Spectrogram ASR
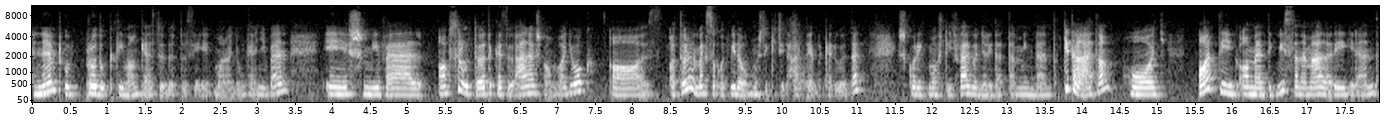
nem produktívan kezdődött az év, maradjunk ennyiben, és mivel abszolút töltekező állásban vagyok, az a tőlem megszokott videók most egy kicsit háttérbe kerültek, és akkor itt most így felgönnyölítettem mindent. Kitaláltam, hogy addig, ameddig vissza nem áll a régi rend,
